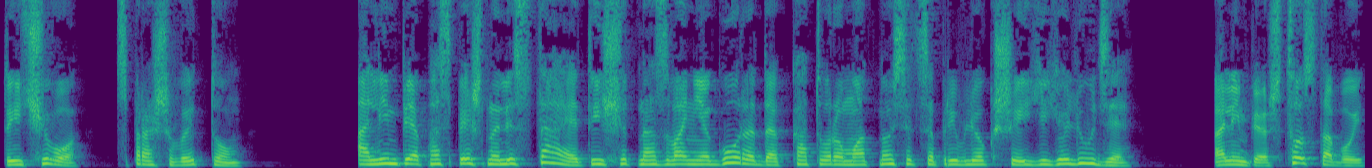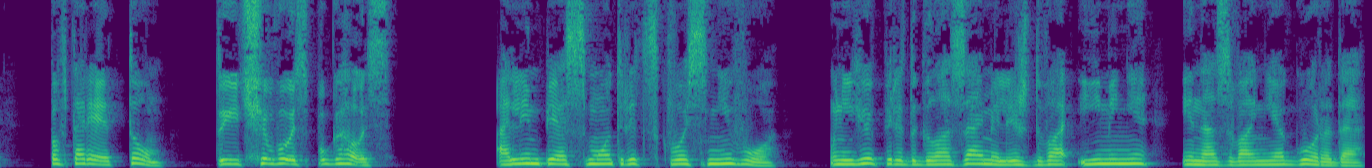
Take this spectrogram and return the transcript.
«Ты чего?» – спрашивает Том. Олимпия поспешно листает, ищет название города, к которому относятся привлекшие ее люди. «Олимпия, что с тобой?» – повторяет Том. «Ты чего испугалась?» Олимпия смотрит сквозь него. У нее перед глазами лишь два имени и название города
